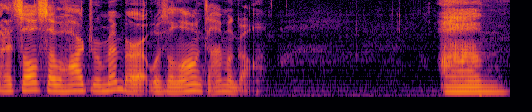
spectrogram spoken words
but it's also hard to remember. It was a long time ago. Um,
